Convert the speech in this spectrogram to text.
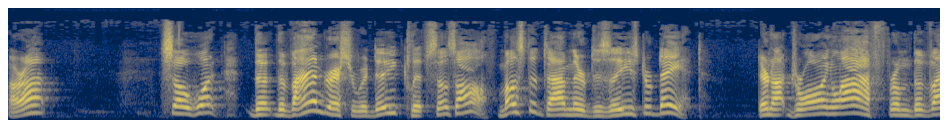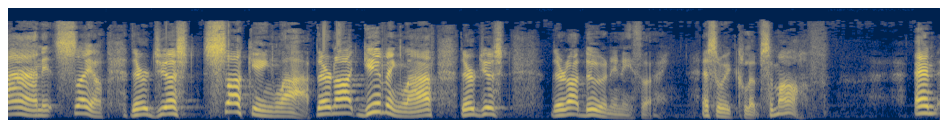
All right? So, what the, the vine dresser would do, he clips those off. Most of the time, they're diseased or dead. They're not drawing life from the vine itself. They're just sucking life. They're not giving life. They're just, they're not doing anything. And so he clips them off. And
